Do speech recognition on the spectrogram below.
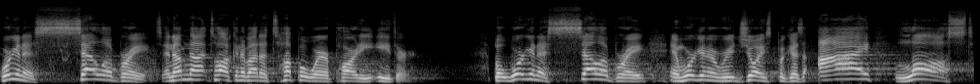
we're going to celebrate. And I'm not talking about a Tupperware party either. But we're going to celebrate and we're going to rejoice because I lost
